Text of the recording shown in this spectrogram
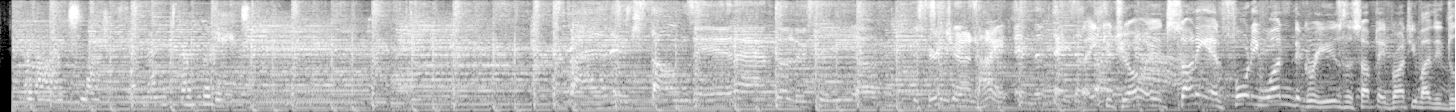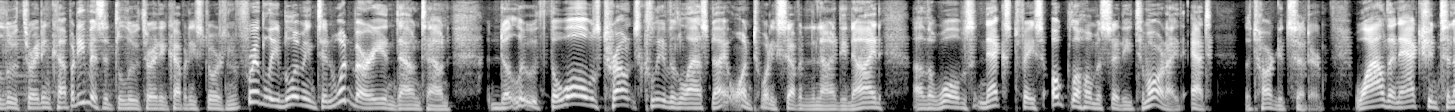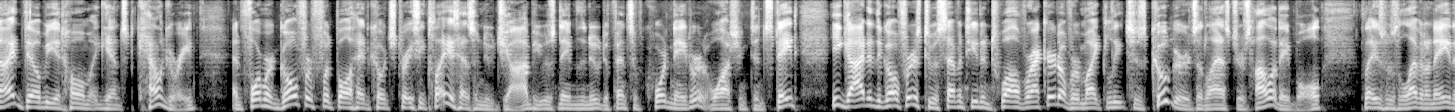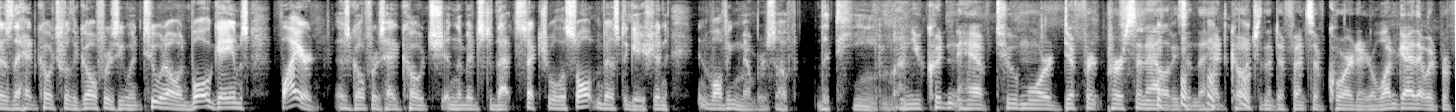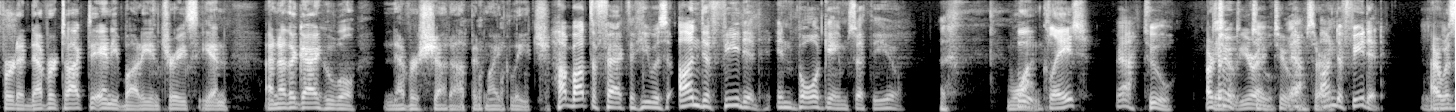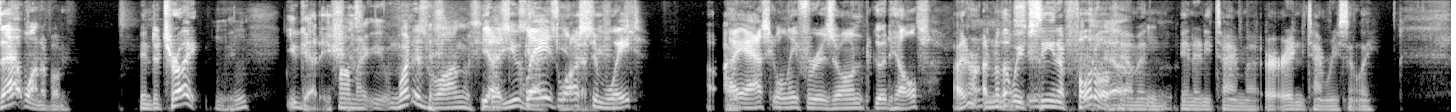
Joe. It's sunny and 41 degrees. This update brought to you by the Duluth Trading Company. Visit Duluth Trading Company stores in Fridley, Bloomington, Woodbury, and downtown Duluth. The Wolves trounced Cleveland last night, 127 to 99. Uh, the Wolves next face Oklahoma City tomorrow night at the Target Center. Wild in action tonight. They'll be at home against Calgary. And former Gopher football head coach Tracy Claeys has a new job. He was named the new defensive coordinator at Washington State. He guided the Gophers to a 17 and 12 record over Mike Leach's Cougars in last year's Holiday Bowl. Claeys was 11 and 8 as the head coach for the Gophers. He went 2 0 in bowl games, fired as Gophers head coach in the midst of that sexual assault investigation involving members of the team. And you couldn't have two more different personalities than the head coach and the defensive coordinator. One guy that would prefer to never talk to anybody in Tracy, and another guy who will never shut up in Mike Leach. How about the fact that he was undefeated in bowl games at the U? Who, One Claeys? Yeah. Two. or Yeah, two. You're two. right. Two. Yeah. I'm sorry. Undefeated. I was at one of them in Detroit. Mm-hmm. You got issues. Oh my! What is wrong with you? Yeah, Has you got- Claeys you lost some issues. weight? I, ask only for his own good health. I don't. I don't know that we've seen a photo of him in in any time uh, or any time recently.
